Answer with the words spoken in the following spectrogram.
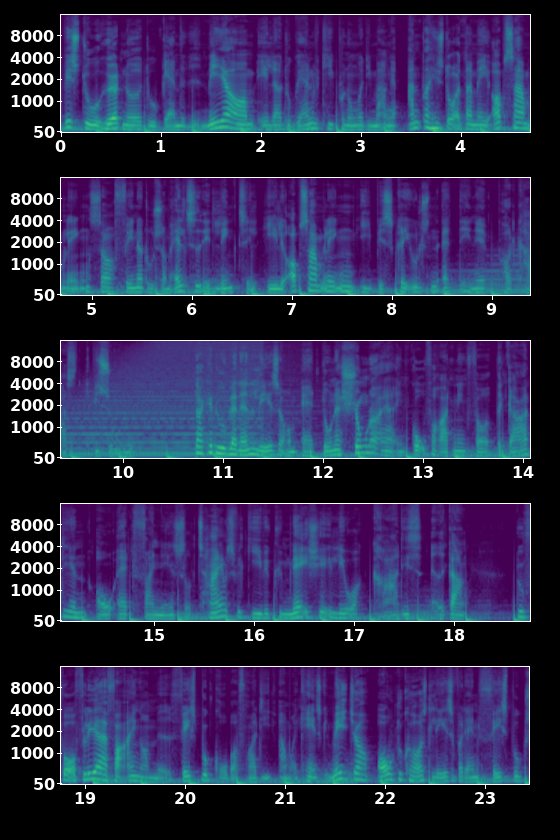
Hvis du har hørt noget, du gerne vil vide mere om, eller du gerne vil kigge på nogle af de mange andre historier, der er med i opsamlingen, så finder du som altid et link til hele opsamlingen i beskrivelsen af denne podcast-episode. Der kan du blandt andet læse om, at donationer er en god forretning for The Guardian, og at Financial Times vil give gymnasieelever gratis adgang. Du får flere erfaringer med Facebook-grupper fra de amerikanske medier, og du kan også læse, hvordan Facebooks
